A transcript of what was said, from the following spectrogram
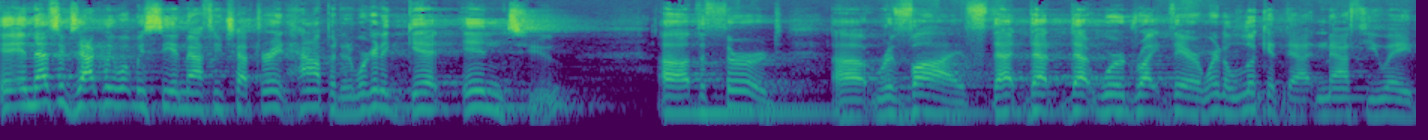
And that's exactly what we see in Matthew chapter 8 happen. And we're going to get into uh, the third, uh, revive, that, that, that word right there. We're going to look at that in Matthew 8.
